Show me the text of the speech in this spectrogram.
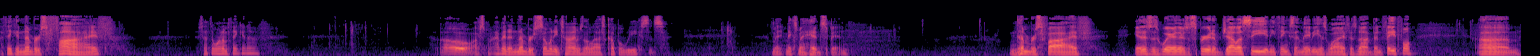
I think in Numbers 5 is that the one I'm thinking of? Oh, I've, I've been in Numbers so many times in the last couple of weeks. It's, it makes my head spin. Numbers 5. Yeah, this is where there's a spirit of jealousy, and he thinks that maybe his wife has not been faithful. Um,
